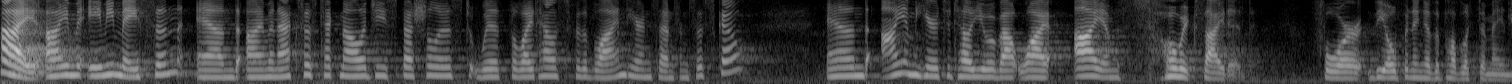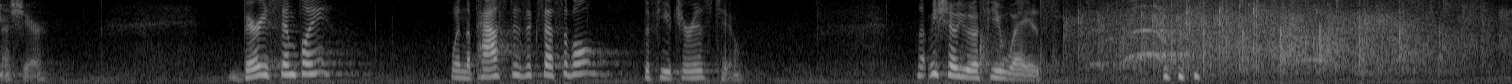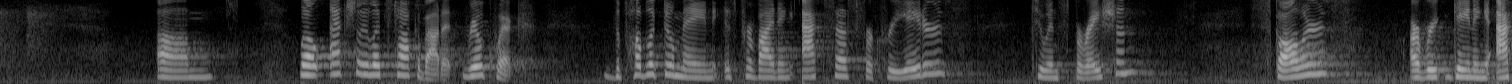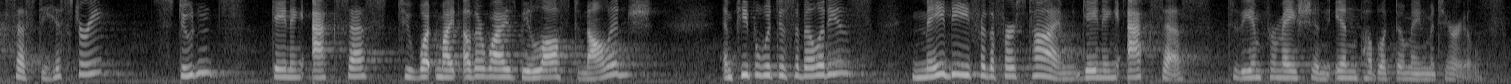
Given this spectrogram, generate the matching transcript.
Hi, I'm Amy Mason, and I'm an access technology specialist with the Lighthouse for the Blind here in San Francisco. And I am here to tell you about why I am so excited for the opening of the public domain this year. Very simply, when the past is accessible, the future is too. Let me show you a few ways. um, well, actually, let's talk about it real quick. The public domain is providing access for creators to inspiration. Scholars are gaining access to history. Students gaining access to what might otherwise be lost knowledge. And people with disabilities may be, for the first time, gaining access to the information in public domain materials.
